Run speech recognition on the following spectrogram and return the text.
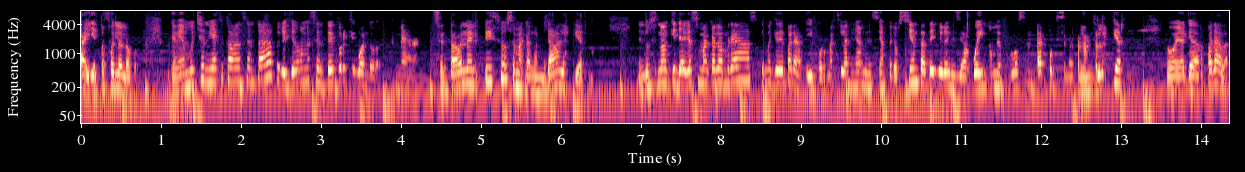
Ay, esto fue lo loco. Porque había muchas niñas que estaban sentadas, pero yo no me senté porque cuando me sentaba en el piso se me acalambraban las piernas. Entonces no quería que se me acalambraran, así que me quedé parada. Y por más que las niñas me decían, pero siéntate, yo les decía, güey, no me puedo sentar porque se me acalambran las piernas. Me voy a quedar parada.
